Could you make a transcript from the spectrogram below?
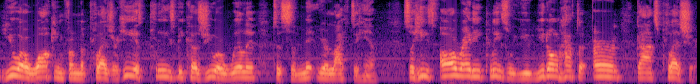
you are walking from the pleasure. He is pleased because you are willing to submit your life to Him. So He's already pleased with you. You don't have to earn God's pleasure.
